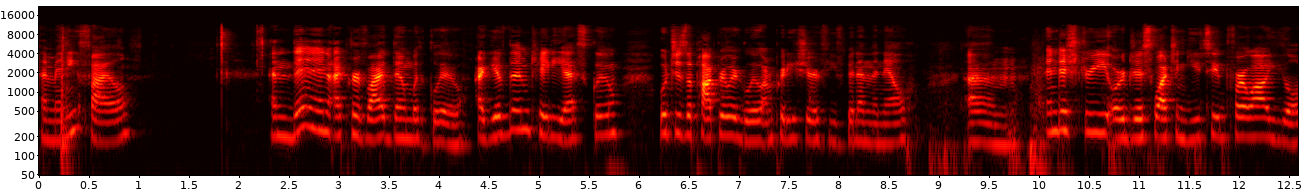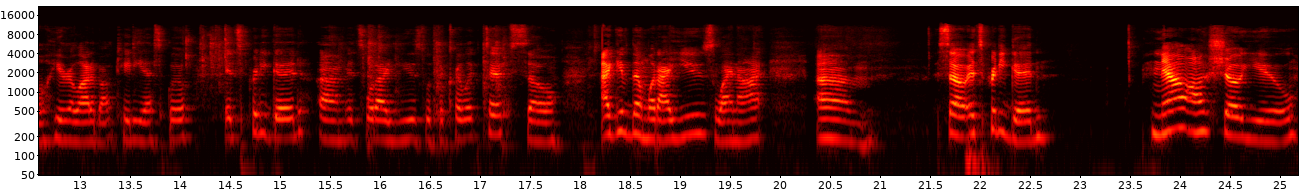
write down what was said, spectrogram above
a mini file. And then I provide them with glue. I give them KDS glue, which is a popular glue. I'm pretty sure if you've been in the nail um, industry or just watching YouTube for a while, you'll hear a lot about KDS glue. It's pretty good. Um, it's what I use with acrylic tips. So I give them what I use. Why not? Um, so it's pretty good. Now I'll show you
